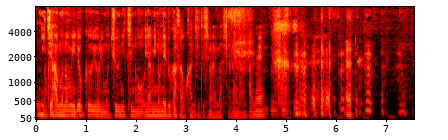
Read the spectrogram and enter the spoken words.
日ハムの魅力よりも中日の闇の根深さを感じてしまいましたね、なんかね。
